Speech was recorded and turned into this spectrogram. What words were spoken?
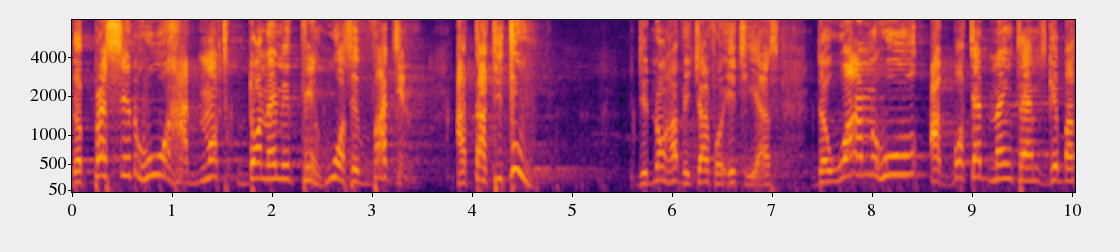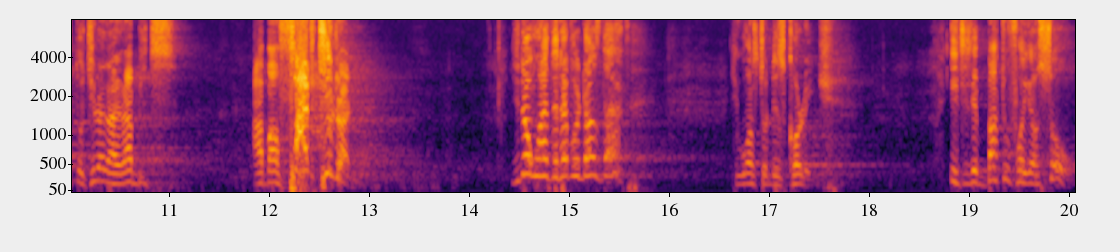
the person who had not done anything, who was a virgin at 32, did not have a child for eight years. The one who aborted nine times gave birth to children and rabbits. About five children. You know why the devil does that? He wants to discourage. It is a battle for your soul.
